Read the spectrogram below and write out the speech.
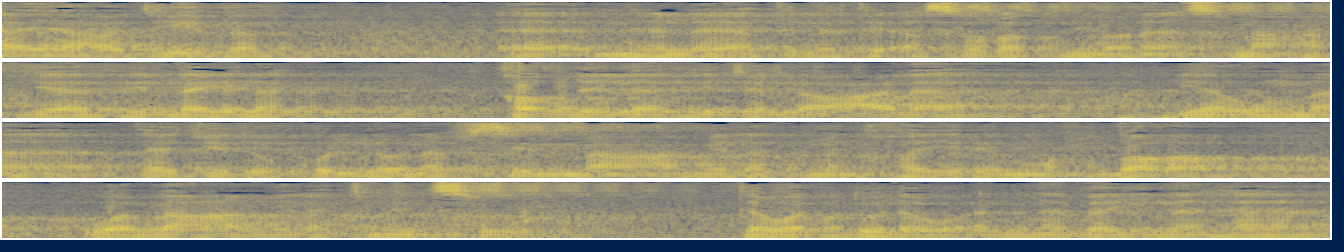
آية عجيبة من الآيات التي أسرتني وأنا أسمعها في هذه الليلة قول الله جل وعلا يوم تجد كل نفس ما عملت من خير محضرة وما عملت من سوء. تود لو أن بينها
